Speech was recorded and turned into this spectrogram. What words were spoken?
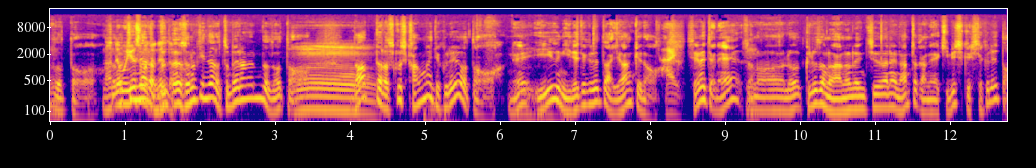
ぞと、うその気になら止められるんだぞと、だったら少し考えてくれよと、ね、EU に入れてくれとは言わんけど、はい、せめてね、そのクルドのあの連中はね、なんとかね、厳しくしてくれと。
